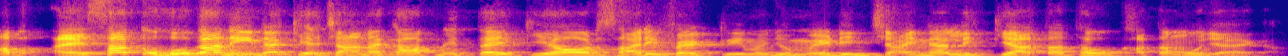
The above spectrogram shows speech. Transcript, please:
अब ऐसा तो होगा नहीं ना कि अचानक आपने तय किया और सारी फैक्ट्री में जो मेड इन चाइना लिख के आता था वो खत्म हो जाएगा।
